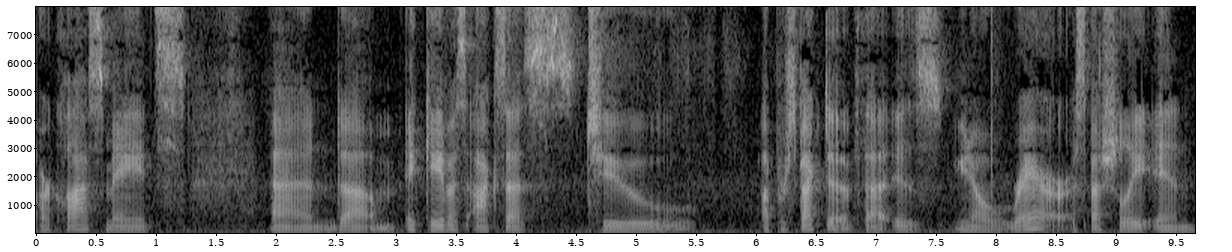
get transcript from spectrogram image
our classmates, and um, it gave us access to a perspective that is, you know, rare, especially in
